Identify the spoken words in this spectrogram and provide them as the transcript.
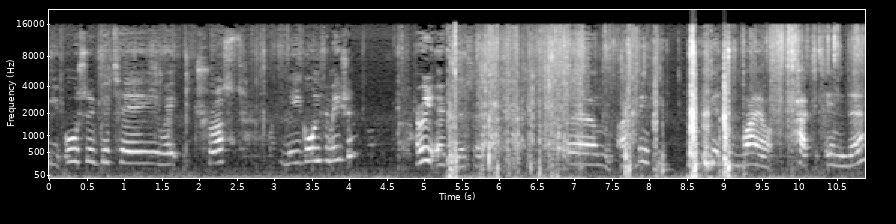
You also get a wait trust legal information. I really opened this. Um, I think you you get the wire packed in there.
